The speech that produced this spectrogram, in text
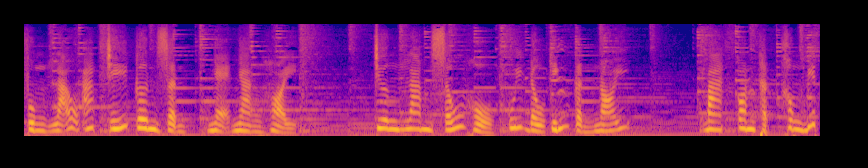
Phùng lão áp chế cơn giận, nhẹ nhàng hỏi. Trương Lam xấu hổ, cúi đầu kính cần nói. Ba con thật không biết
